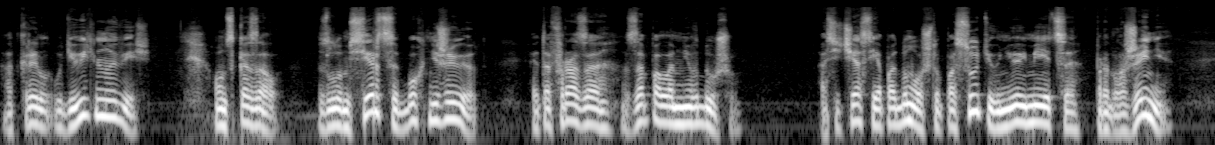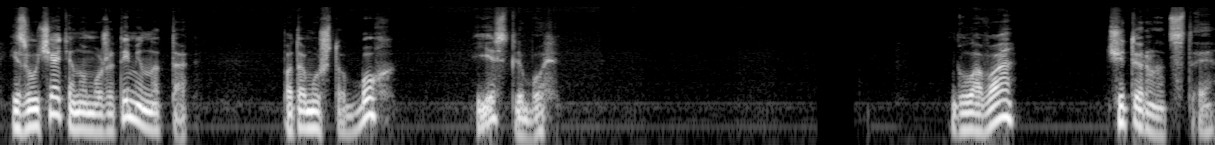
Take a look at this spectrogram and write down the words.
открыл удивительную вещь. Он сказал, в злом сердце Бог не живет. Эта фраза запала мне в душу. А сейчас я подумал, что по сути у нее имеется продолжение, и звучать оно может именно так. Потому что Бог есть любовь. Глава 14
